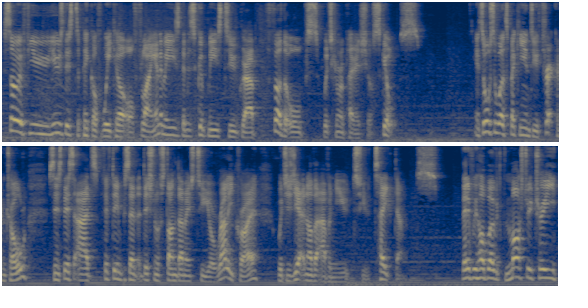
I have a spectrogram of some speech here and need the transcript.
so if you use this to pick off weaker or flying enemies, then it's a good means to grab further orbs, which can replenish your skills. It's also worth specking into Threat Control, since this adds 15% additional stun damage to your Rally Cry, which is yet another avenue to takedowns. Then if we hop over to the mastery tree,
